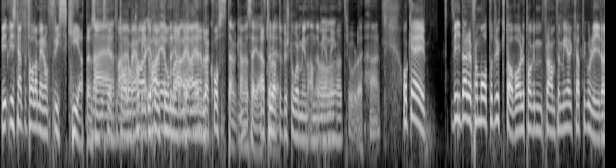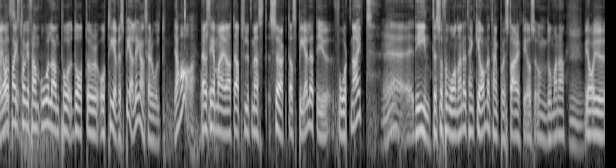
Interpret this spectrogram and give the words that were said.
Vi, vi ska inte tala mer om friskhet, så vi ska inte tala om jag covid jag och sjukdomar. Jag men, eh, ändrat kosten kan jag säga. jag tror det. att du förstår min andemening. Ja, jag tror det. här. Okej, vidare från mat och dryck då. Vad har du tagit fram för mer kategorier? Då? Ja, Jag har faktiskt tagit fram Åland på dator och tv-spel. Det är ganska roligt. Jaha. Där okej. ser man ju att det absolut mest sökta spelet är ju Fortnite. Mm. Eh, Det är inte så förvånande tänker jag med tanke på hur starkt det är hos ungdomarna. Mm. Vi har ju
